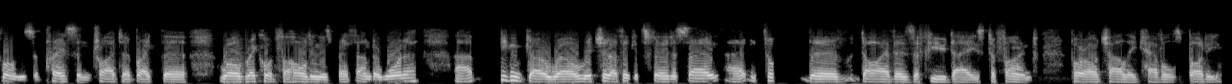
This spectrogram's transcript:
throngs of press and tried to break the world record for holding his breath underwater. Uh, didn't go well, Richard. I think it's fair to say. Uh, it took the divers a few days to find poor old Charlie Cavill's body.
